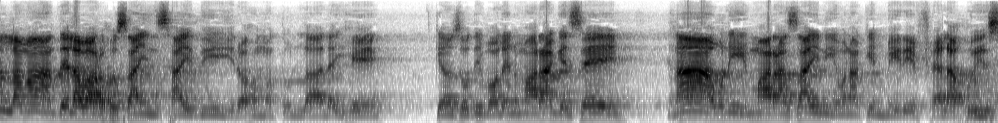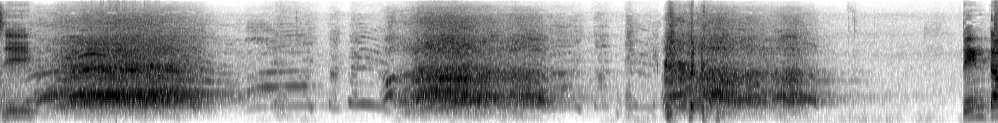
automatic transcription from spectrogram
আল্লামা দেলাওয়ার হোসাইন সাইদি রহমতুল্লাহ আলাইহে। কেউ যদি বলেন, মারা গেছে? না, উনি মারা যায়নি, ওনাকে মেরে ফেলা হয়েছে। তিনটা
